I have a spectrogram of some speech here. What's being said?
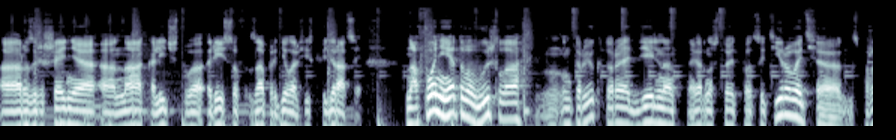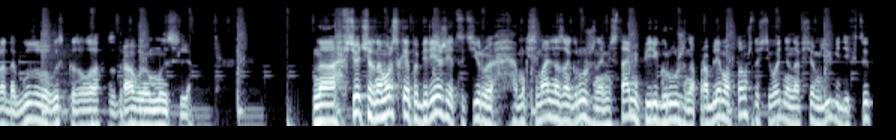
э, разрешения э, на количество рейсов за пределы Российской Федерации. На фоне этого вышло интервью, которое отдельно, наверное, стоит процитировать. Госпожа Дагузова высказала здравую мысль. На все Черноморское побережье, цитирую, максимально загружено, местами перегружено. Проблема в том, что сегодня на всем юге дефицит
